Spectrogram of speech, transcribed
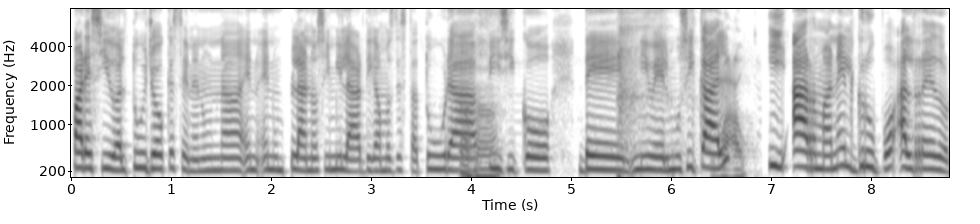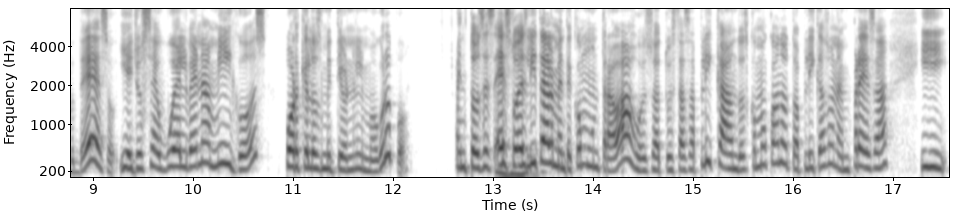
parecido al tuyo, que estén en, una, en, en un plano similar, digamos, de estatura, Ajá. físico, de nivel musical Wow. y arman el grupo alrededor de eso. Y ellos se vuelven amigos porque los metieron en el mismo grupo. Entonces, esto es literalmente como un trabajo, o sea, tú estás aplicando, es como cuando tú aplicas a una empresa y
